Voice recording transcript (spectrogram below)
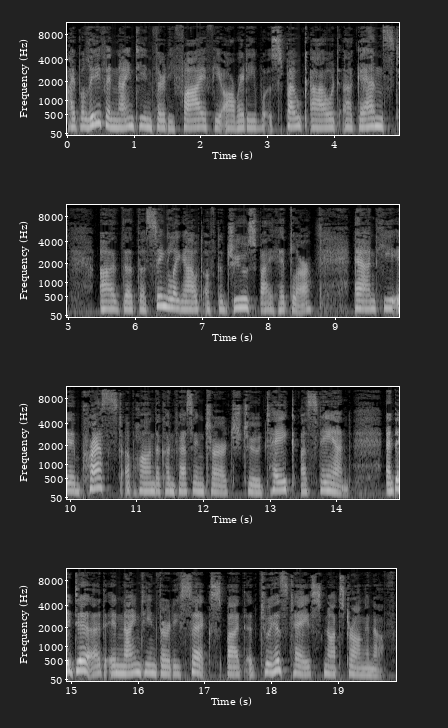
I believe in 1935 he already spoke out against the, the singling out of the Jews by Hitler, and he impressed upon the confessing church to take a stand. And they did in 1936, but to his taste, not strong enough.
